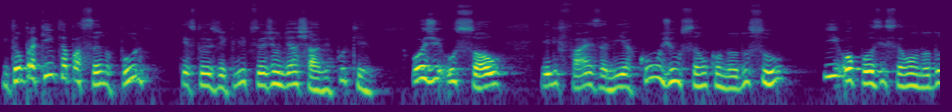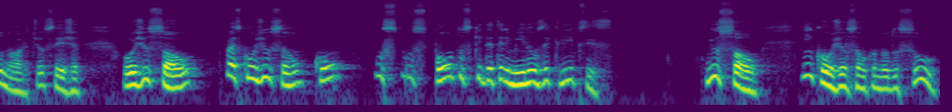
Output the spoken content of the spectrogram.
Então, para quem está passando por questões de eclipse, hoje é um dia chave. Por quê? Hoje o Sol ele faz ali a conjunção com o nodo sul e oposição ao nodo norte. Ou seja, hoje o Sol faz conjunção com os, os pontos que determinam os eclipses. E o Sol, em conjunção com o Nodo Sul,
